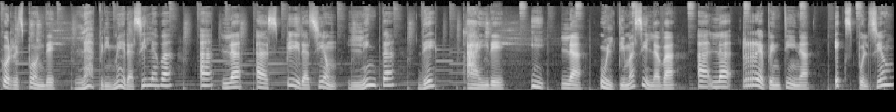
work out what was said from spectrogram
corresponde la primera sílaba a la aspiración lenta de aire y la última sílaba a la repentina expulsión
